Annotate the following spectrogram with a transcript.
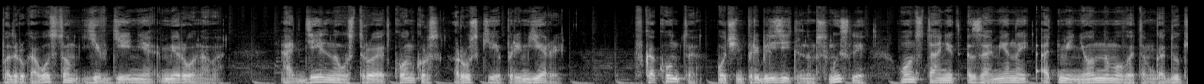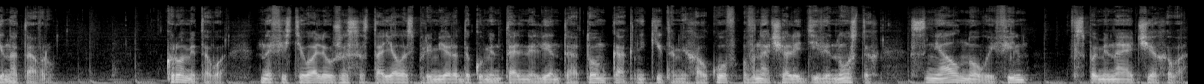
под руководством Евгения Миронова. Отдельно устроят конкурс «Русские премьеры», каком-то очень приблизительном смысле он станет заменой отмененному в этом году кинотавру. Кроме того, на фестивале уже состоялась премьера документальной ленты о том, как Никита Михалков в начале 90-х снял новый фильм «Вспоминая Чехова»,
